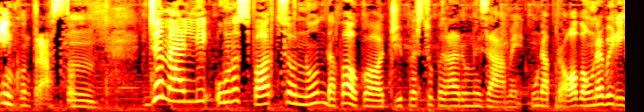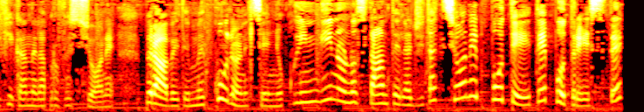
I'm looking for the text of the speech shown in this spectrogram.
in contrasto. Mm. Gemelli, uno sforzo non da poco oggi per superare un esame, una prova, una verifica nella professione. Però avete Mercurio nel segno, quindi nonostante l'agitazione potete, potreste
